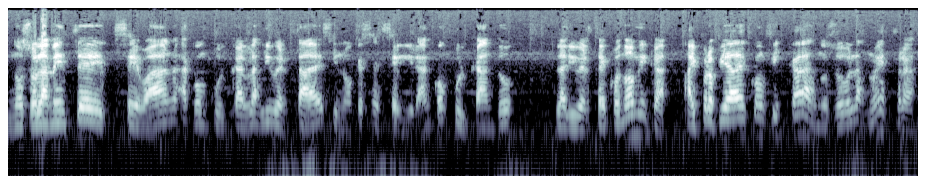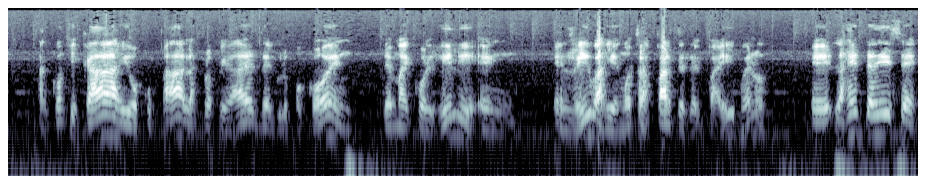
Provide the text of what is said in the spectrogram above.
no solamente se van a conculcar las libertades, sino que se seguirán conculcando la libertad económica. Hay propiedades confiscadas, no solo las nuestras, han confiscadas y ocupadas las propiedades del grupo Cohen, de Michael Healy en, en Rivas y en otras partes del país. Bueno, eh, la gente dice,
